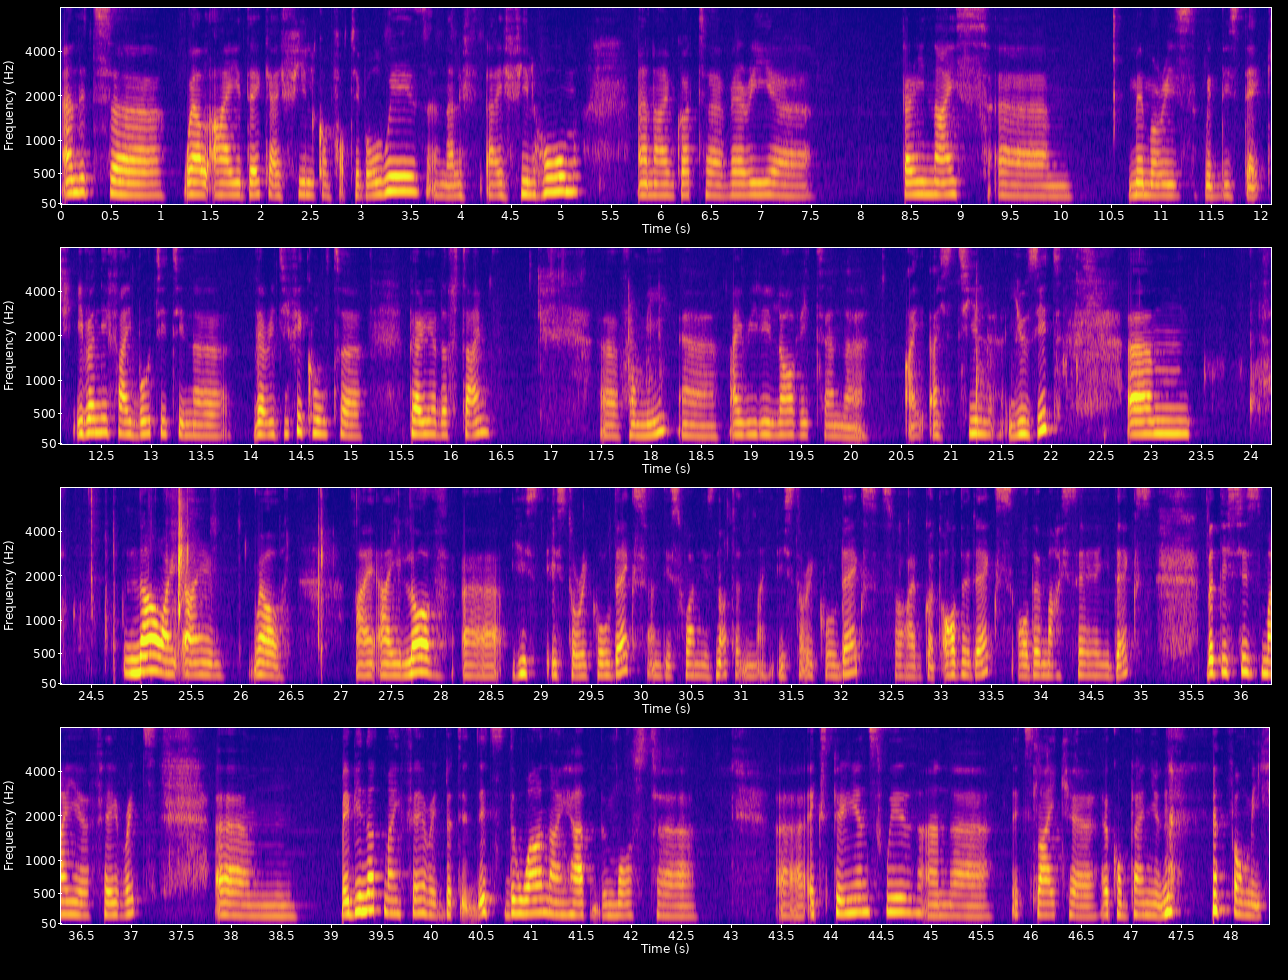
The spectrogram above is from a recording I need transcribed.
and it's uh, well, I deck I feel comfortable with, and I, I feel home, and I've got very uh, very nice um, memories with this deck. Even if I bought it in a very difficult uh, period of time uh, for me. Uh, I really love it and I, I, still use it. Um, now I, I, well, I, I love uh, his historical decks, and this one is not in my historical decks, so I've got other decks, other Marseille decks, but this is my uh, favorite. Um, maybe not my favorite, but it, it's the one I have the most uh, uh, experience with, and uh, it's like a, a companion for me.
